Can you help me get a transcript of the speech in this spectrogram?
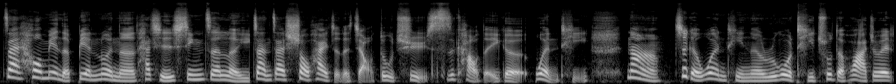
在后面的辩论呢，他其实新增了一站在受受害者的角度去思考的一个问题。那这个问题呢，如果提出的话，就会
